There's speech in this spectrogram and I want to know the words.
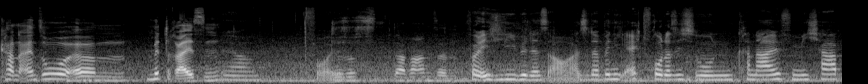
kann einen so ähm, mitreißen. Ja, voll. Das ist der Wahnsinn. voll. Ich liebe das auch. Also da bin ich echt froh, dass ich so einen Kanal für mich habe,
